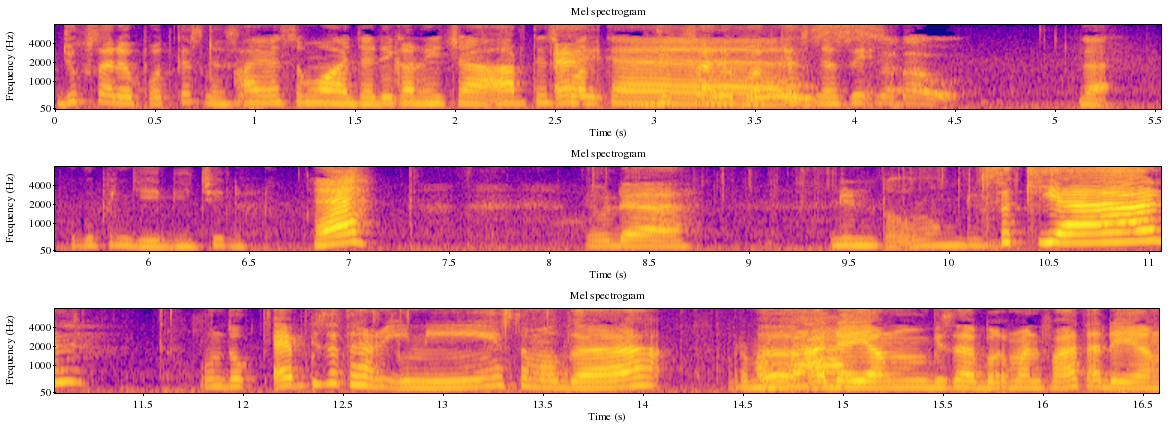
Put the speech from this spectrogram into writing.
Jux ada podcast gak sih? Ayo semua jadikan Ica artis eh, podcast. Jux ada podcast gak sih? nggak tahu Nggak. Gue pengen jadi DJ dah. Eh? Ya udah. Din tolong Din. Sekian untuk episode hari ini. Semoga Bermanfaat. eh, ada yang bisa bermanfaat, ada yang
